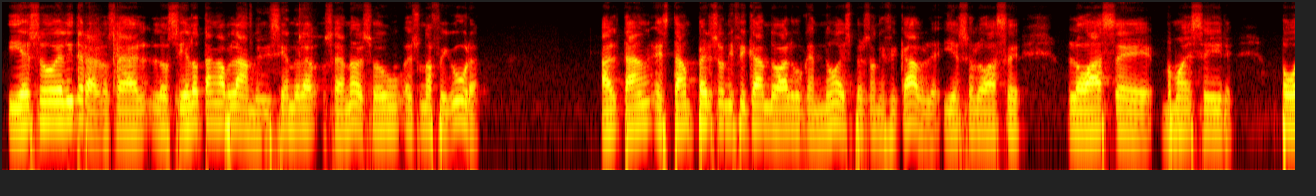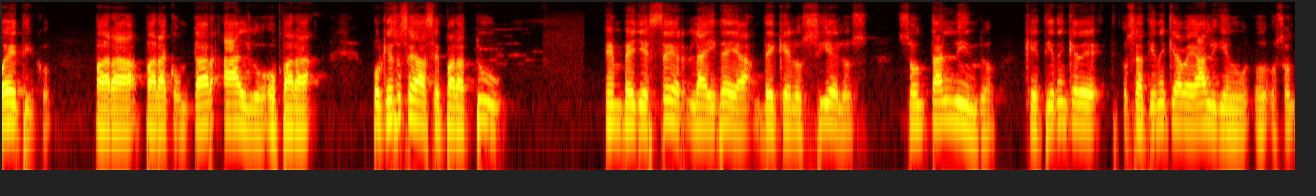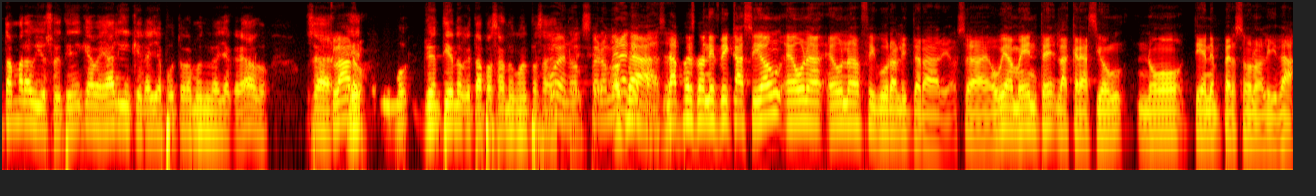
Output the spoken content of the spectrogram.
y eso es literal, o sea, los cielos están hablando y diciéndole, o sea, no, eso es una figura. Están, están personificando algo que no es personificable y eso lo hace, lo hace, vamos a decir, poético para, para contar algo o para, porque eso se hace para tú embellecer la idea de que los cielos son tan lindos que tienen que, o sea, tiene que haber alguien, o, son tan maravillosos que tiene que haber alguien que le haya puesto la mano y lo haya creado. O sea, claro. yo entiendo que está pasando con el pasaje. Bueno, pero mira qué pasa. La personificación es una, es una figura literaria. O sea, obviamente la creación no tiene personalidad.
